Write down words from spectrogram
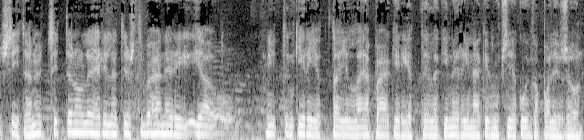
siitä nyt sitten on lehdillä tietysti vähän eri ja niiden kirjoittajilla ja pääkirjoittajillakin eri näkemyksiä, kuinka paljon se on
